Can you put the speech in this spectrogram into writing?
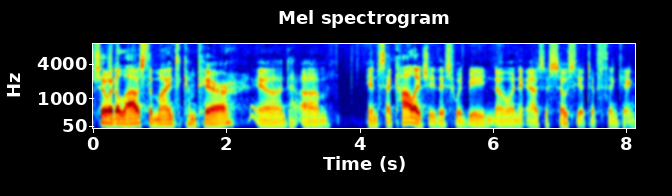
So it allows the mind to compare, and um, in psychology, this would be known as associative thinking,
